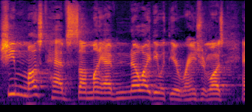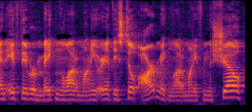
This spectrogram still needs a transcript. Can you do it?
she must have some money. I have no idea what the arrangement was and if they were making a lot of money or if they still are making a lot of money from the show.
